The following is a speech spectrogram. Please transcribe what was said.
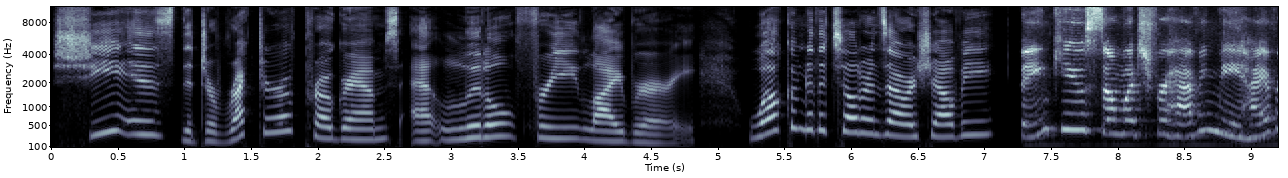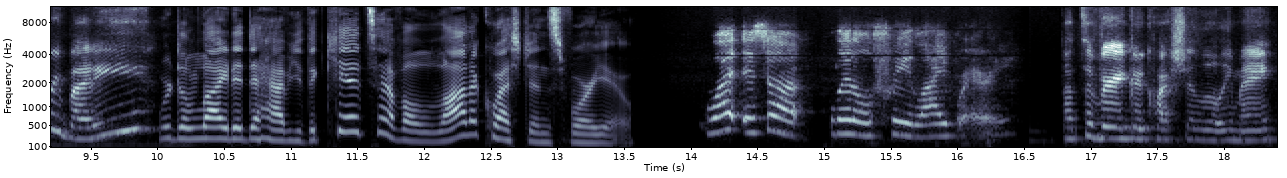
She is the Director of Programs at Little Free Library. Welcome to the Children's Hour, Shelby. Thank you so much for having me. Hi, everybody. We're delighted to have you. The kids have a lot of questions for you. What is a little free library? That's a very good question, Lily Mae.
